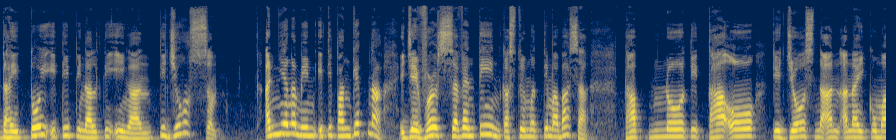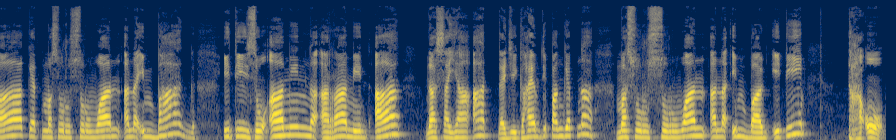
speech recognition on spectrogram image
dahitoy iti pinaltiingan ti Dios. Anya nga min iti panggep na. Ije verse 17 kastoy mo ti mabasa. Tapno ti tao ti Dios na ananay kumaket masursurwan ana imbag. Iti so amin nga aramid a nasayaat. Dahi gayam ti panggep na masursurwan ana imbag iti tao.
